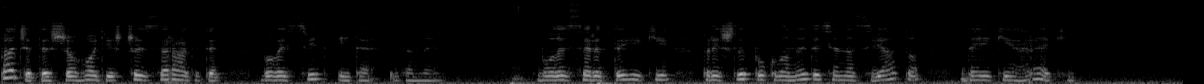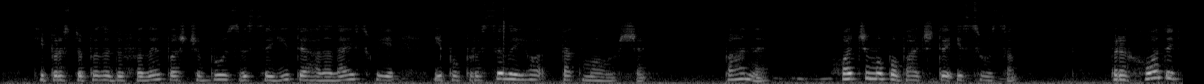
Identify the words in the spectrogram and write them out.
бачите, що годі щось зарадити, бо весь світ іде за ним. Були серед тих, які прийшли поклонитися на свято деякі греки. Ті приступили до Филипа, що був з Висоїти Галилейської, і попросили його, так мовивши Пане, хочемо побачити Ісуса. Приходить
